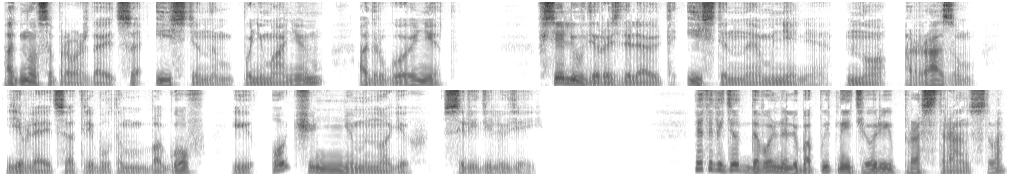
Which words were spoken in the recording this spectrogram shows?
Одно сопровождается истинным пониманием, а другое нет. Все люди разделяют истинное мнение, но разум является атрибутом богов и очень немногих среди людей. Это ведет к довольно любопытной теории пространства,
